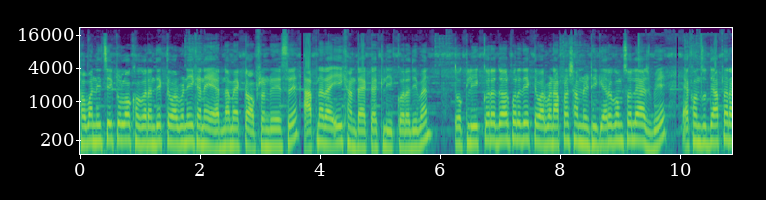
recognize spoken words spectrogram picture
সবার নিচে একটু লক্ষ্য করেন, দেখতে পারবেন এইখানে অ্যাড নামে একটা অপশন রয়েছে। আপনারা এইখানটা একটা ক্লিক করে দিবেন। তো ক্লিক করে দেওয়ার পরে দেখতে পারবেন আপনার সামনে ঠিক এরকম চলে আসবে। এখন যদি আপনারা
